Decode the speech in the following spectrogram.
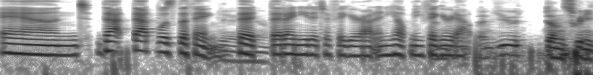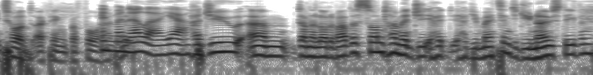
and that that was the thing that that I needed to figure out and he helped me figure it out. And you had done Sweeney Todd, I think, before. In Manila, yeah. Had you um, done a lot of other Sondheim? Had you, had, had you met him? Did you know Stephen?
